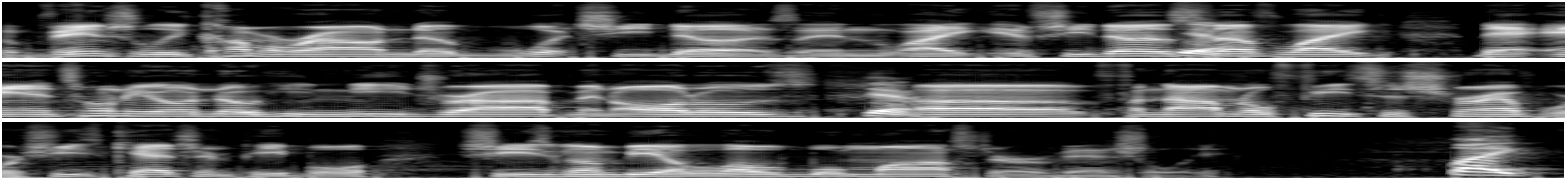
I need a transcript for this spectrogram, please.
eventually come around to what she does. And like if she does Yeah. stuff like that Antonio Inoki knee drop and all those Yeah. uh phenomenal feats of strength where she's catching people, she's gonna be a lovable monster eventually. like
